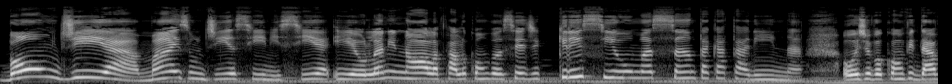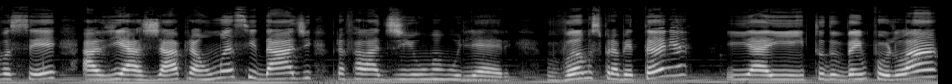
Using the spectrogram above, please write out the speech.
Bom dia! Mais um dia se inicia e eu, Lani Nola, falo com você de Criciúma, Santa Catarina. Hoje eu vou convidar você a viajar para uma cidade para falar de uma mulher. Vamos para Betânia? E aí, tudo bem por lá?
